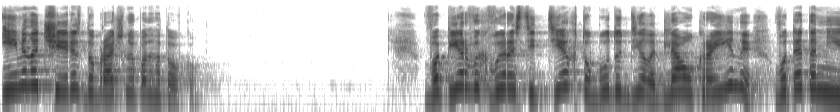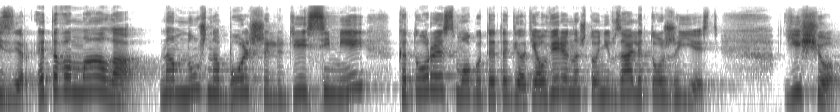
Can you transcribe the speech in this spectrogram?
Именно через добрачную подготовку. Во-первых, вырастить тех, кто будут делать. Для Украины вот это мизер, этого мало. Нам нужно больше людей, семей, которые смогут это делать. Я уверена, что они в зале тоже есть. Еще.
